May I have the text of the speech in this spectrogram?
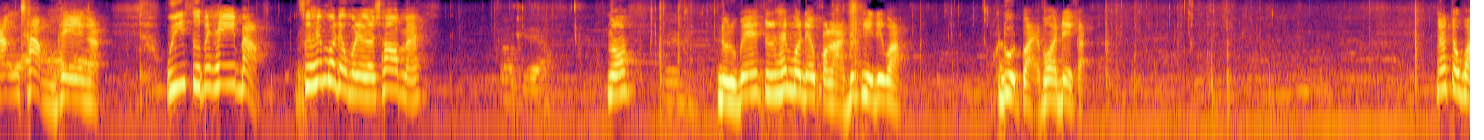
ดังฉ่ำเพลงอะวิซื้อไปให้แบบ ซื้อให้โมเดลโมเดลจะชอบไหมชอบอยู่แล้วเนาะอืมเดี๋ยวหนูไปซื้อให้โมเดลกับหลานพี่พีดีกว่า ดูดไหวเพราะว่าเด็กอะ น่าจะไหว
